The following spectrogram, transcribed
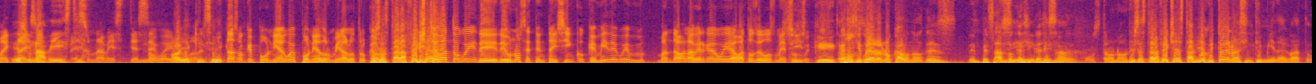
Mike es Tyson. una bestia. Es una bestia ese No, güey. no había mames. quien se le- putazo que ponía, güey, ponía a dormir al otro Pues cabrón. hasta la fecha. Pinche vato, güey, de, de 1.75 que mide, güey, mandaba a la verga, güey, a vatos de 2 metros, Sí, güey. que casi siempre güey. era knockout, ¿no? Que es- empezando Sí, casi, casi, empezando. ¿no? Monstruo, no. Pues hasta la fecha ya está viejo y todavía no se intimida el vato.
